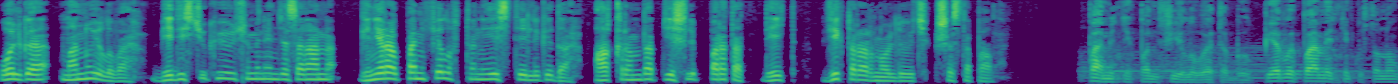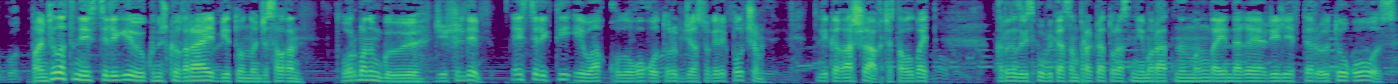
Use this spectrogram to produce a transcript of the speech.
ольга мануилова бедисчи күйөөсү менен жасаган генерал панфиловдун эстелиги да акырындап жешилип баратат дейт виктор арнольдович шестопал. Памятник панфилову это был первый памятник панфиловдун эстелиги өкүнүчкө карай бетондон жасалган. Форманын көбү жешилди эстеликти эбак колого которуп жасоо керек болчу. Тилекке каршы акча табылбайт. Кыргыз республикасынын прокуратурасынын имаратынын маңдайындагы рельефтер өтө кооз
